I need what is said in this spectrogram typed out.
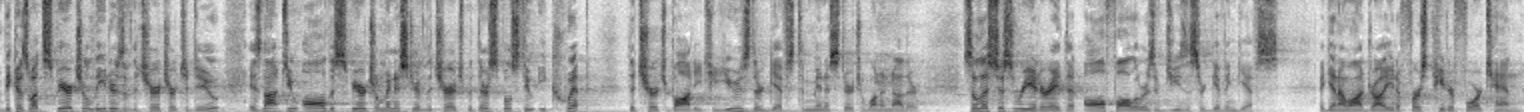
Because what spiritual leaders of the church are to do is not do all the spiritual ministry of the church, but they're supposed to equip the church body to use their gifts to minister to one another. So let's just reiterate that all followers of Jesus are given gifts. Again, I want to draw you to 1 Peter 4:10.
